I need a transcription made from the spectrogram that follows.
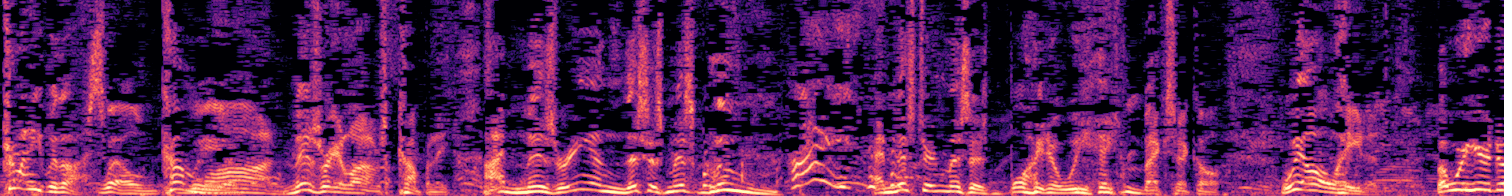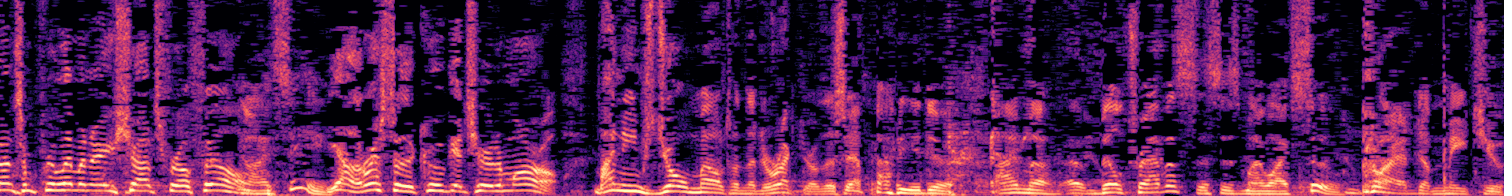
Come and eat with us. Well, come we, uh, on. Misery loves company. I'm Misery, and this is Miss Gloom. Hi. And Mr. and Mrs. Boy, do we hate Mexico. We all hate it. But we're here doing some preliminary shots for a film. Oh, I see. Yeah, the rest of the crew gets here tomorrow. My name's Joe Melton, the director of this epic. How do you do? I'm uh, uh, Bill Travis. This is my wife, Sue. Glad to meet you.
